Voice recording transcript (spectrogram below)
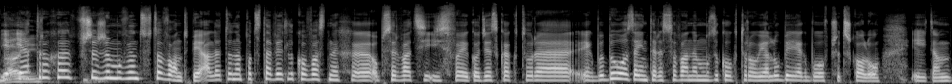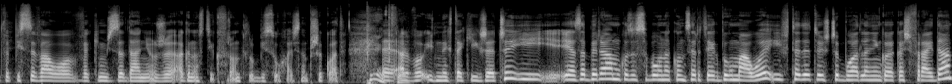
Ja, ja trochę, szczerze mówiąc, w to wątpię, ale to na podstawie tylko własnych e, obserwacji i swojego dziecka, które jakby było zainteresowane muzyką, którą ja lubię, jak było w przedszkolu i tam wypisywało w jakimś zadaniu, że Agnostic Front lubi słuchać na przykład, Pięknie. e, albo innych takich rzeczy i ja zabierałam go ze sobą na koncerty, jak był mały i wtedy to jeszcze była dla niego jakaś frajda.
